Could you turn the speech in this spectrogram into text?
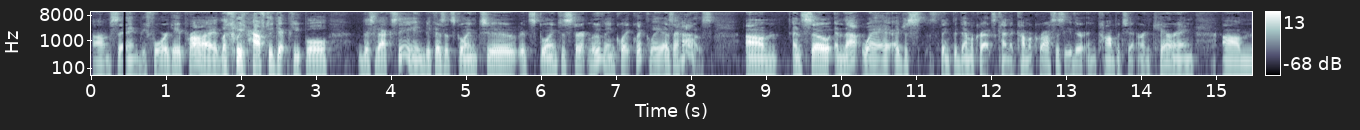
um, saying before Gay Pride, like we have to get people this vaccine because it's going to it's going to start moving quite quickly as it has. Um, and so, in that way, I just think the Democrats kind of come across as either incompetent or uncaring um,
